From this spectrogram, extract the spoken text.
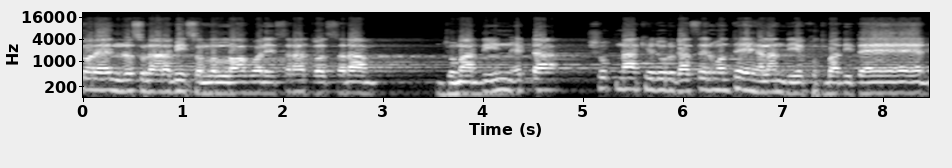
করেন জুমার দিন একটা শুকনা খেজুর গাছের মধ্যে হেলান দিয়ে খুতবা দিতেন।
